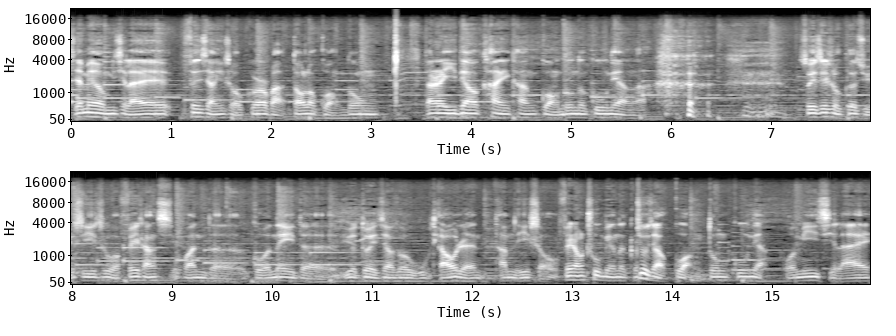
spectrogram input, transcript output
下面我们一起来分享一首歌吧。到了广东。当然一定要看一看广东的姑娘啊，所以这首歌曲是一支我非常喜欢的国内的乐队，叫做五条人，他们的一首非常出名的歌就叫《广东姑娘》。我们一起来，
